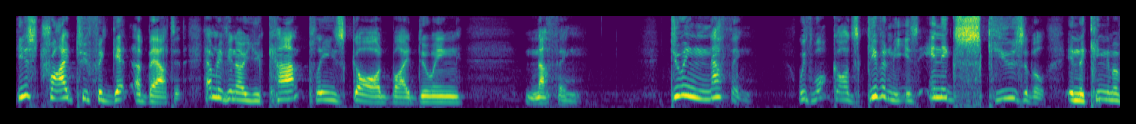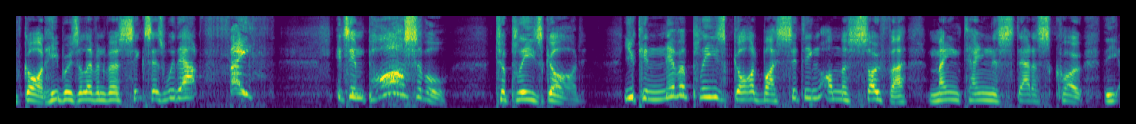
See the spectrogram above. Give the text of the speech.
He just tried to forget about it. How many of you know you can't please God by doing nothing. Doing nothing with what God's given me is inexcusable in the kingdom of God. Hebrews 11, verse 6 says, Without faith, it's impossible to please God. You can never please God by sitting on the sofa maintaining the status quo. The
